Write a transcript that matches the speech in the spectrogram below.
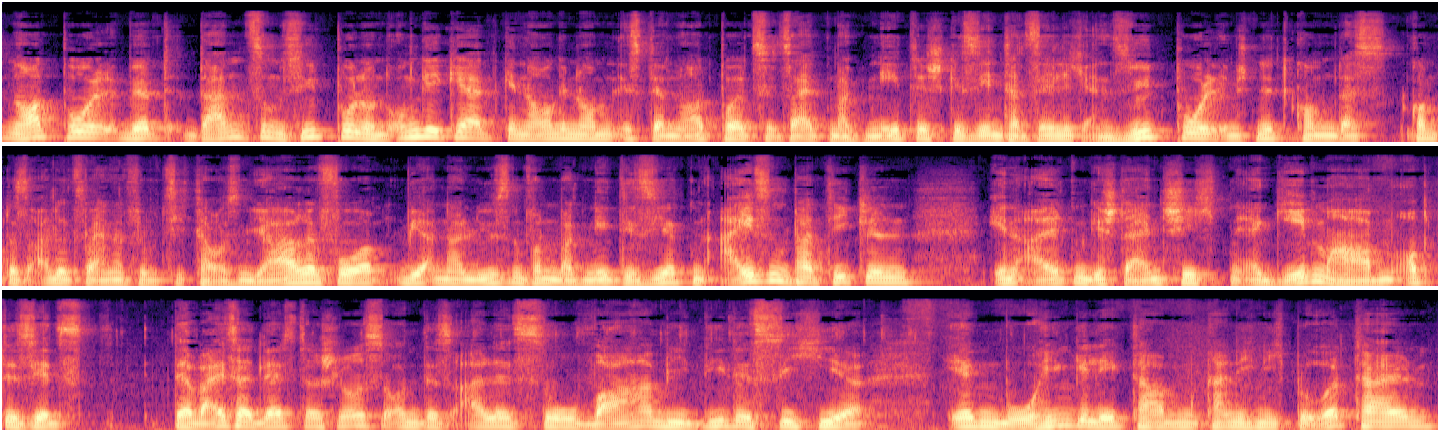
Nordpol wird dann zum Südpol und umgekehrt. Genau genommen ist der Nordpol zurzeit magnetisch gesehen tatsächlich ein Südpol. Im Schnitt kommt das, kommt das alle 250.000 Jahre vor, wie Analysen von magnetisierten Eisenpartikeln in alten Gesteinsschichten ergeben haben. Ob das jetzt der Weisheit letzter Schluss und das alles so war, wie die das sich hier irgendwo hingelegt haben, kann ich nicht beurteilen.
